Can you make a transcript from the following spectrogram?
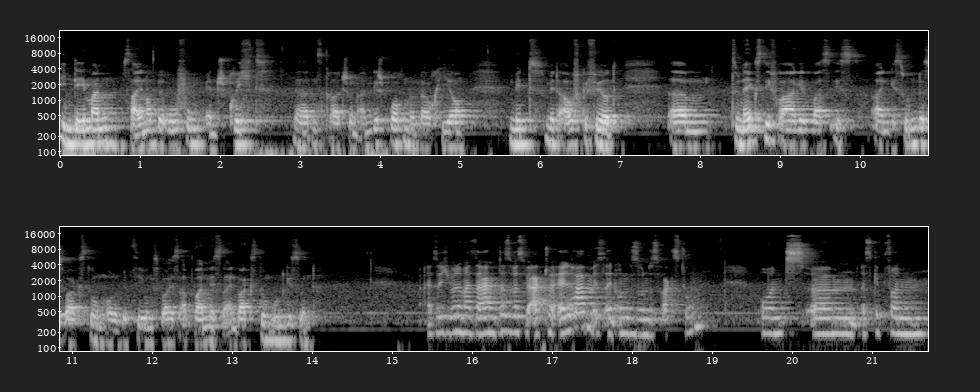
indem man seiner Berufung entspricht. Wir hatten es gerade schon angesprochen und auch hier mit, mit aufgeführt. Ähm, zunächst die Frage, was ist ein gesundes Wachstum oder beziehungsweise ab wann ist ein Wachstum ungesund? Also ich würde mal sagen, das, was wir aktuell haben, ist ein ungesundes Wachstum. Und ähm, es gibt von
